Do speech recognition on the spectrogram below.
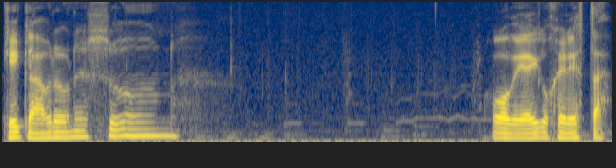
Qué cabrones son. Joder, hay que coger esta.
